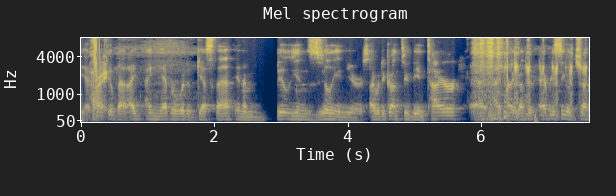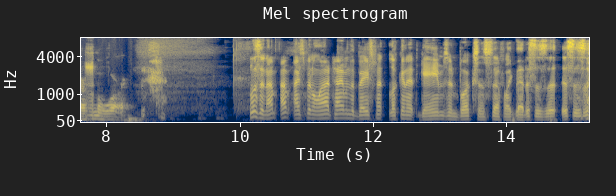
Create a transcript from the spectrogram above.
Yeah, I right. feel bad. I, I never would have guessed that in a billion zillion years. I would have gone through the entire. I, I might have gone through every single general in the war. Listen, I'm, I'm I spent a lot of time in the basement looking at games and books and stuff like that. This is this is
